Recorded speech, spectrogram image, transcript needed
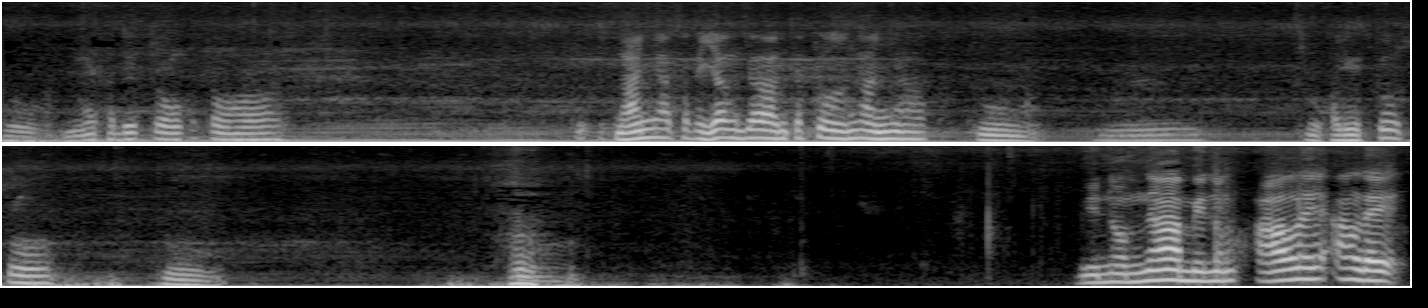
Tuh naik tadi tuh tuh nanya ke yang jalan ke tuh nanya. Tuh. Tuh kali itu tuh. Tuh. Minumnya minum ale ale.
